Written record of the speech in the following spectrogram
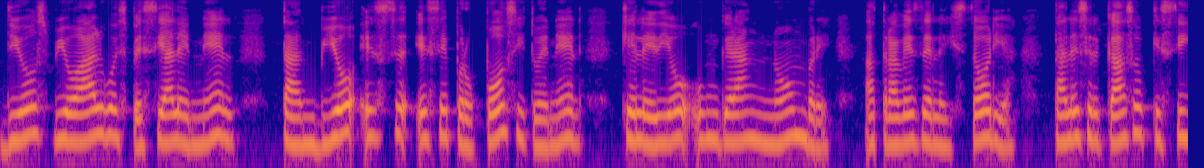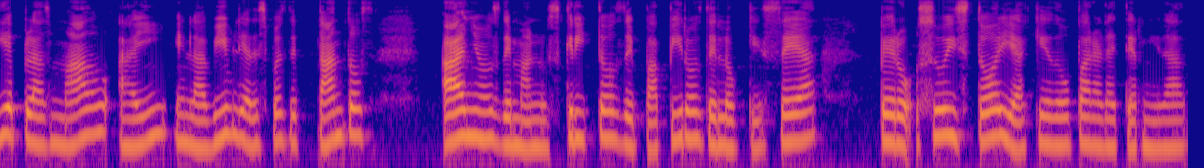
Dios vio algo especial en él, tan vio ese, ese propósito en él que le dio un gran nombre a través de la historia. Tal es el caso que sigue plasmado ahí en la Biblia después de tantos años de manuscritos, de papiros, de lo que sea, pero su historia quedó para la eternidad.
